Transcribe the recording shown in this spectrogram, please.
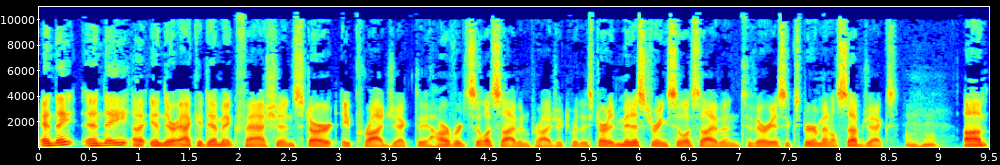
And they and they uh, in their academic fashion start a project, the Harvard psilocybin project, where they start administering psilocybin to various experimental subjects. Mm-hmm. Um,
